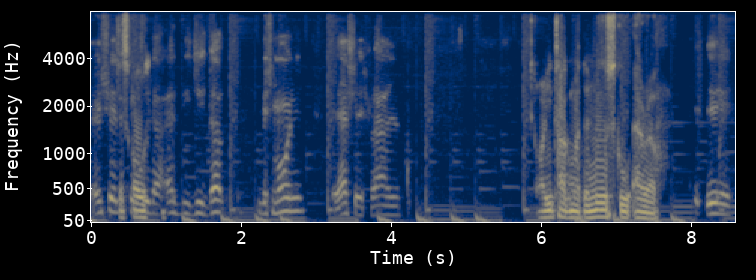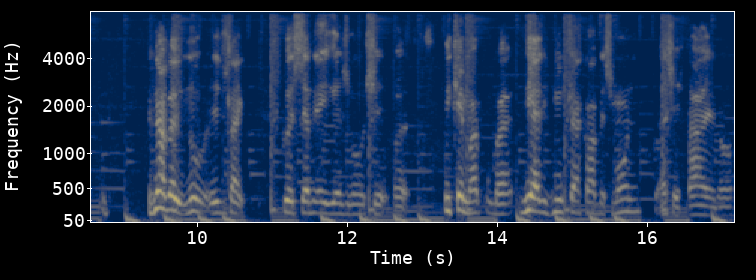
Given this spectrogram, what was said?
They should Just go- to the SBG Duck this morning. Yeah, that shit's fire. Or you talking about the new school era? Yeah, it's not really new. It's like good seven, eight years ago shit. But he came up, but he had his new track off this morning. That shit fire though.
